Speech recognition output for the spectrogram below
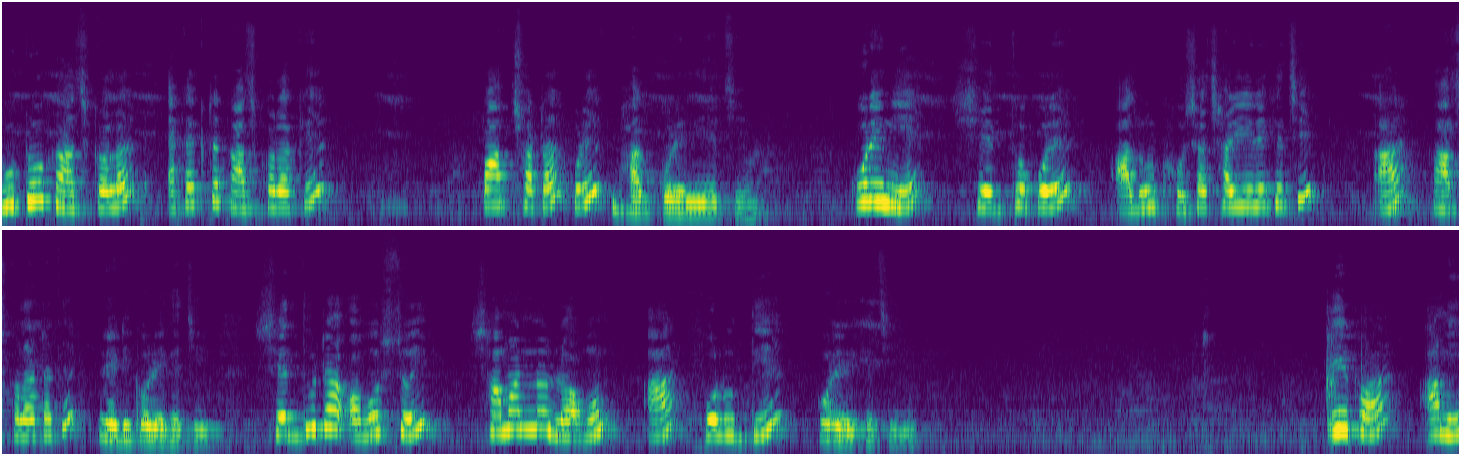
দুটো কাঁচকলার এক একটা কাঁচকলাকে পাঁচ ছটা করে ভাগ করে নিয়েছি। করে নিয়ে সেদ্ধ করে আলুর খোসা ছাড়িয়ে রেখেছি আর কাঁচকলাটাকে রেডি করে রেখেছি। সেদ্ধটা অবশ্যই সামান্য লবণ আর হলুদ দিয়ে করে রেখেছি। এরপর আমি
